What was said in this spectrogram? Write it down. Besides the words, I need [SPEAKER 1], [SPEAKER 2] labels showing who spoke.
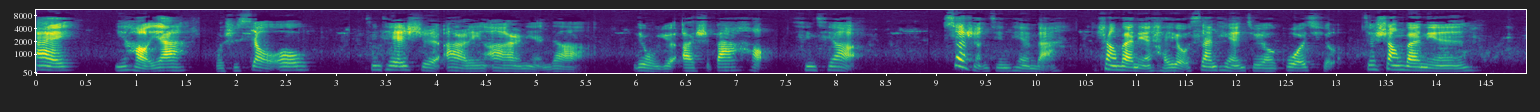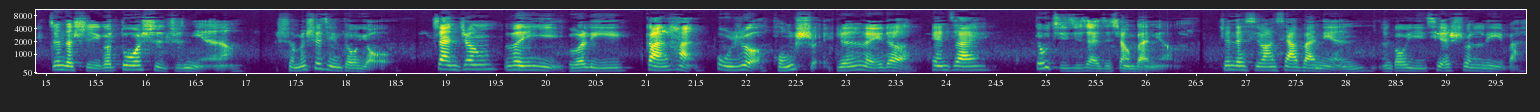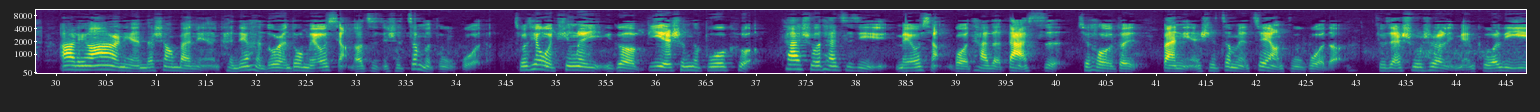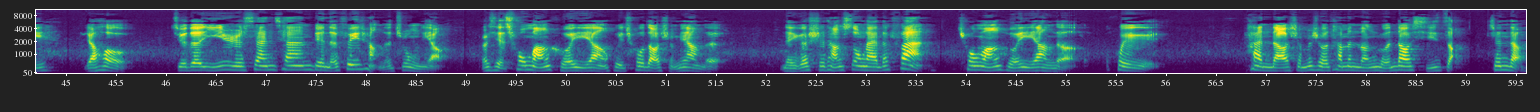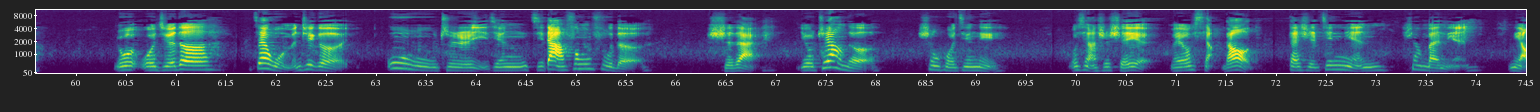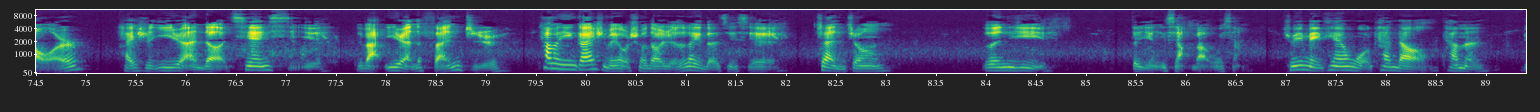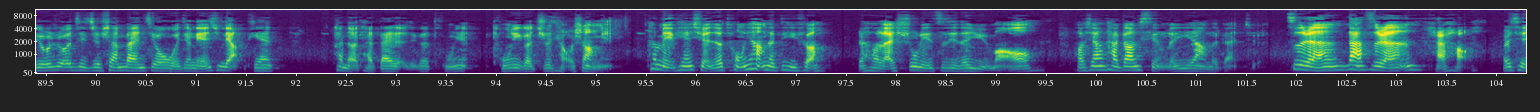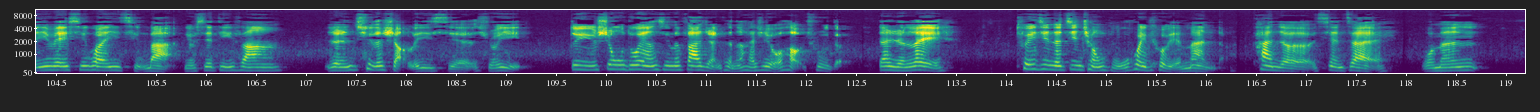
[SPEAKER 1] 嗨，你好呀，我是笑欧。今天是二零二二年的六月二十八号，星期二。算上今天吧，上半年还有三天就要过去了。这上半年真的是一个多事之年啊，什么事情都有：战争、瘟疫、隔离、干旱、酷热、洪水，人为的天灾都集聚在这上半年了。真的希望下半年能够一切顺利吧。二零二二年的上半年，肯定很多人都没有想到自己是这么度过的。昨天我听了一个毕业生的播客，他说他自己没有想过他的大四最后的半年是这么这样度过的，就在宿舍里面隔离，然后觉得一日三餐变得非常的重要，而且抽盲盒一样会抽到什么样的哪个食堂送来的饭，抽盲盒一样的会看到什么时候他们能轮到洗澡，真的。我我觉得，在我们这个物质已经极大丰富的时代，有这样的生活经历，我想是谁也没有想到的。但是今年上半年，鸟儿还是依然的迁徙，对吧？依然的繁殖，它们应该是没有受到人类的这些战争、瘟疫的影响吧？我想，所以每天我看到它们。比如说这只山斑鸠，我已经连续两天看到它待在这个同样同一个枝条上面。它每天选择同样的地方，然后来梳理自己的羽毛，好像它刚醒了一样的感觉。自然，大自然还好，而且因为新冠疫情吧，有些地方人去的少了一些，所以对于生物多样性的发展可能还是有好处的。但人类推进的进程不会特别慢的。看着现在我们。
